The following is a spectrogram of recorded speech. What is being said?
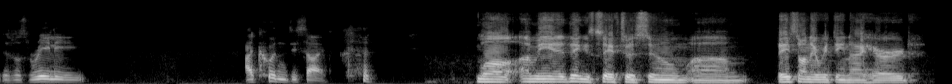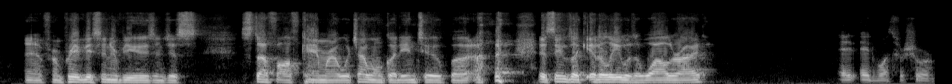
This was really I couldn't decide. Well, I mean, I think it's safe to assume, um, based on everything I heard uh, from previous interviews and just stuff off camera, which I won't get into, but it seems like Italy was a wild ride. It, it was for sure.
